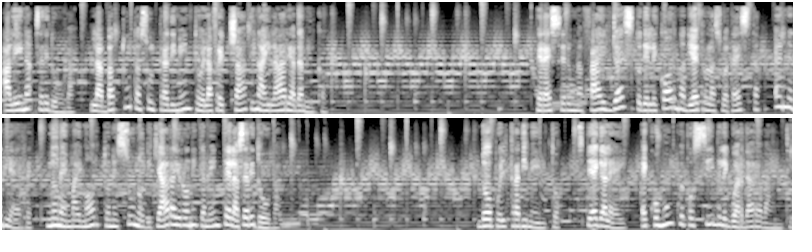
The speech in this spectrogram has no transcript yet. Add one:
Alena Seredova, la battuta sul tradimento e la frecciatina Ilaria D'Amico. Per essere una fa il gesto delle corna dietro la sua testa, NDR, non è mai morto nessuno dichiara ironicamente la Seredova. Dopo il tradimento, spiega lei, è comunque possibile guardare avanti.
